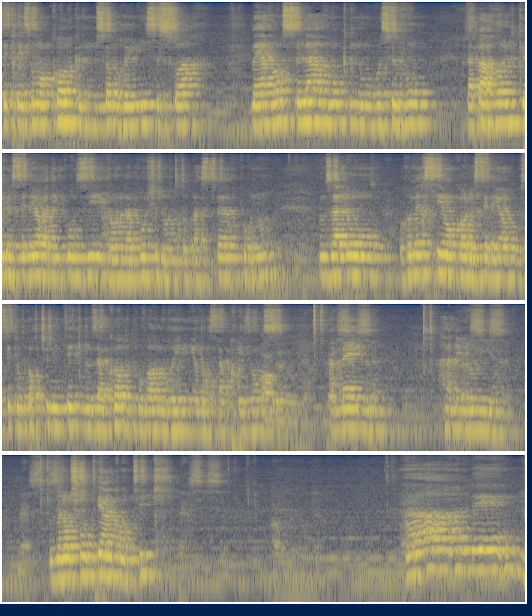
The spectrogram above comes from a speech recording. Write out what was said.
cette raison encore que nous nous sommes réunis ce soir. Mais avant cela, avant que nous recevons la parole que le Seigneur a déposée dans la bouche de notre pasteur pour nous, nous allons remercier encore le Seigneur pour cette opportunité qu'il nous accorde de pouvoir nous réunir dans sa présence. Amen. Alléluia. Nous allons chanter un cantique. Alléluia.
